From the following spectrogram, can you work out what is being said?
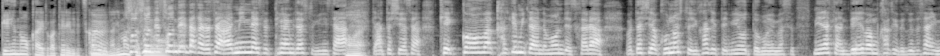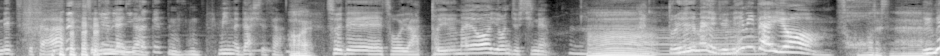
芸能界とかテレビで使うようになりましたけど。そう、そんで、そんで、だからさ、みんな手紙出すときにさ、はい私はさ、結婚は賭けみたいなもんですから、私はこの人にかけてみようと思います。皆さん電話もかけてくださいねって言ってさ、それみんなにさ手紙にかけてうんうん、みんな出してさ、はい。それで、そうあっという間よ、47年。うん。あっという間よ、夢みたいよ。そうですね。夢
